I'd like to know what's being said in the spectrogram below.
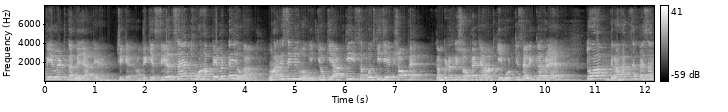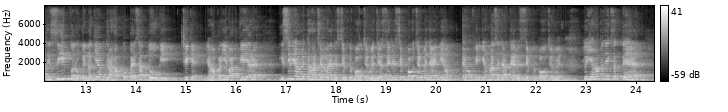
पेमेंट करने जाते हैं, ठीक है, अब देखिए सेल्स है तो वहाँ पेमेंट नहीं होगा, वहाँ रिसीविंग होगी, क्योंकि आपकी सपोज़ कीजिए, एक शॉप है कंप्यूटर की शॉप है, जहाँ आप कीबोर्ड की सेलिंग कर रहे हैं तो आप ग्राहक से पैसा रिसीव करोगे, ना कि आप ग्राहक को पैसा दोगे, ठीक है, यहाँ पर ये बात क्लियर है। इसीलिए हमें कहा चलना है? रिसिप्ट बाउचर में। जैसे रिसिप्ट बाउचर में जाएँगे हम फिर यहाँ से जाते हैं रिसिप्ट बाउचर में। तो यहाँ पे देख सकते हैं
